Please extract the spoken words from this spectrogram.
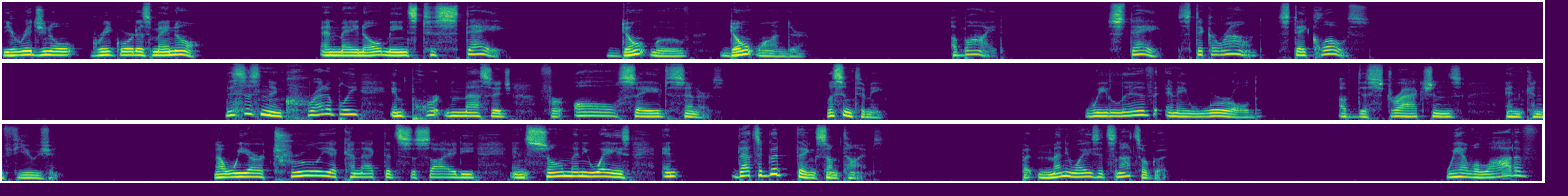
The original Greek word is meno, and meno means to stay. Don't move, don't wander. Abide. Stay, stick around, stay close. This is an incredibly important message for all saved sinners. Listen to me. We live in a world of distractions and confusion. Now, we are truly a connected society in so many ways, and that's a good thing sometimes. But in many ways, it's not so good. We have a lot of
